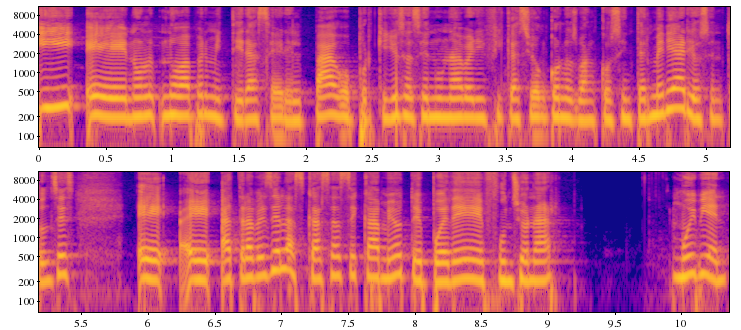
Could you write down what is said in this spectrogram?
y eh, no, no, va a permitir hacer el pago porque ellos hacen una verificación con los bancos intermediarios. Entonces, eh, eh, a través de las casas de cambio te puede funcionar muy bien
